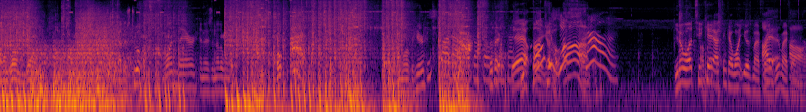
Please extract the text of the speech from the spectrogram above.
And I'm blowing, I'm blowing. Yeah, there's two of them. One there, and there's another one. Oh! One over here. You squad that buffalo. Go there. Oh. Yeah, Yep, fuck you you. Yes, Ah. You know what, Oh TK? my I think I want you as my friend. I, You're my friend oh,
